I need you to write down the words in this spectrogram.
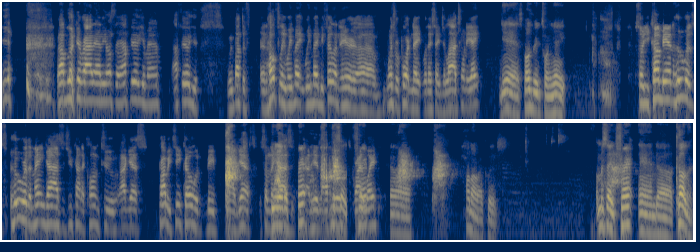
yeah. I'm looking right at him. I say, I feel you, man. I feel you. We about to, and hopefully we may we may be feeling it here. Um, when's reporting date? What they say, July 28th. Yeah, it's supposed to be the 28. So you come in. Who was who were the main guys that you kind of clung to? I guess probably Tico would be. I guess some of the Yeah, guys that Trent- kind of hit off so right Trent- away. Uh, hold on, real quick. I'm gonna say Trent and uh, Cullen.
